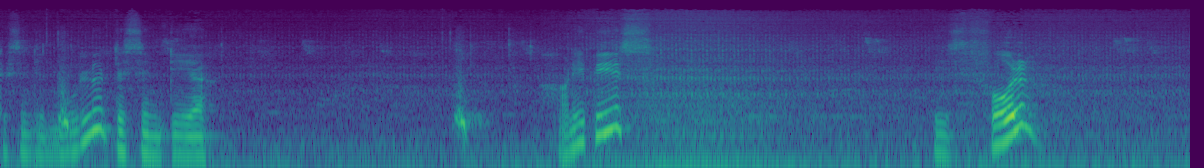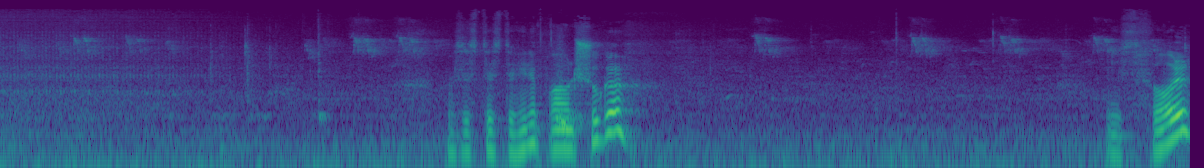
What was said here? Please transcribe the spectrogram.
Das sind die Nudeln, das sind die Honeybees. Die ist voll. Was ist das da hinten? Brown Sugar. Ist voll.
